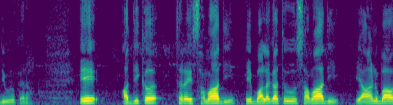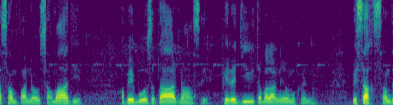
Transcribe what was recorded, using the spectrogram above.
දියුණු කරා. ඒ අධිකතරේ සමාධිය, ඒ බලගත් වූ සමාධිය, ඒ ආනුභාව සම්පන්න වූ සමාධිය අපේ බෝසතාණන් වහන්සේ පෙර ජීවිත බලන්න යොමු කරනවා. වෙසක් සඳ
